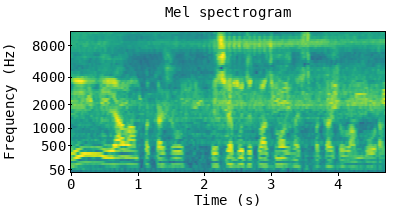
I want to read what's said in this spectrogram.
И я вам покажу, если будет возможность, покажу вам город.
